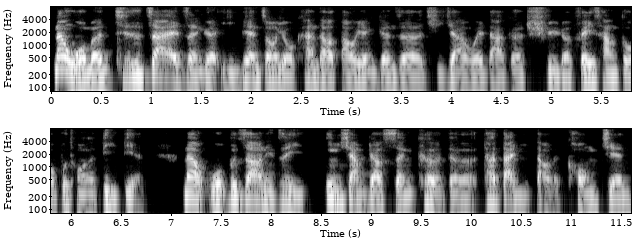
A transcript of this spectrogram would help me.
那我们其实，在整个影片中有看到导演跟着齐家威大哥去了非常多不同的地点。那我不知道你自己。印象比较深刻的，他带你到的空间，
